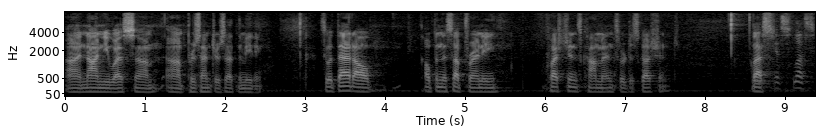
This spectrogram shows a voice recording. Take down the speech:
non-US um, uh, presenters at the meeting. So with that, I'll open this up for any questions, comments, or discussion. Les? Yes, Les.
